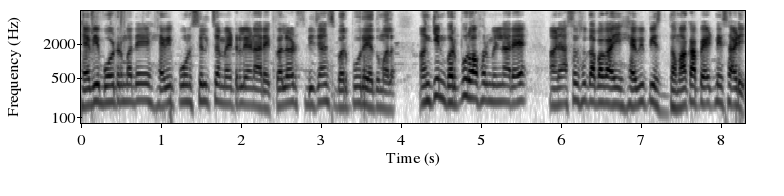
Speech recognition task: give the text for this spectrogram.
हेवी बॉर्डरमध्ये हेवी पोन सिल्कचं मटेरियल येणार आहे. कलर्स डिझाईन्स भरपूर आहे तुम्हाला. आणखीन भरपूर ऑफर मिळणार आहे. आणि असं सुद्धा बघा ही हेवी पीस धमाका पॅटनी साडी.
